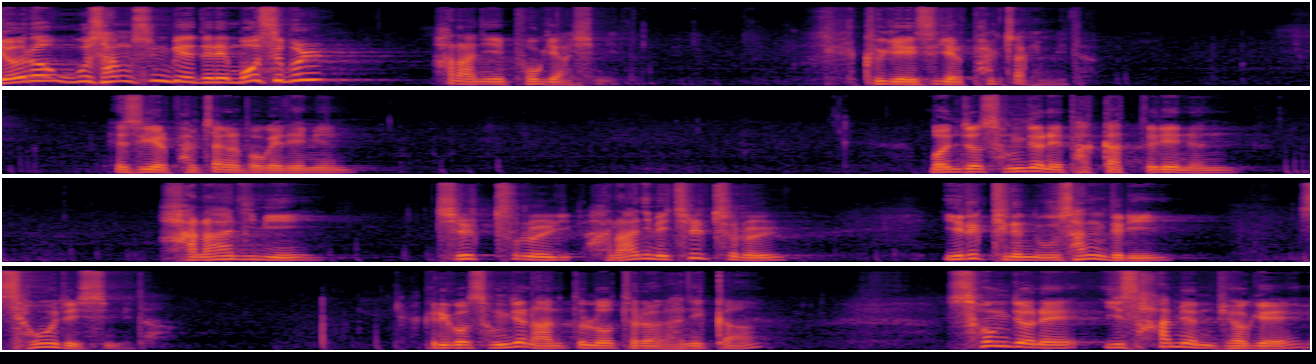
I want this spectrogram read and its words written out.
여러 우상 숭배들의 모습을 하나님이 보게 하십니다. 그게 에스겔 8장입니다. 에스겔 8장을 보게 되면 먼저 성전의 바깥들에는 하나님이 질투를 하나님의 질투를 일으키는 우상들이 세워져 있습니다. 그리고 성전 안뜰로 들어가니까 성전의 이 사면 벽에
